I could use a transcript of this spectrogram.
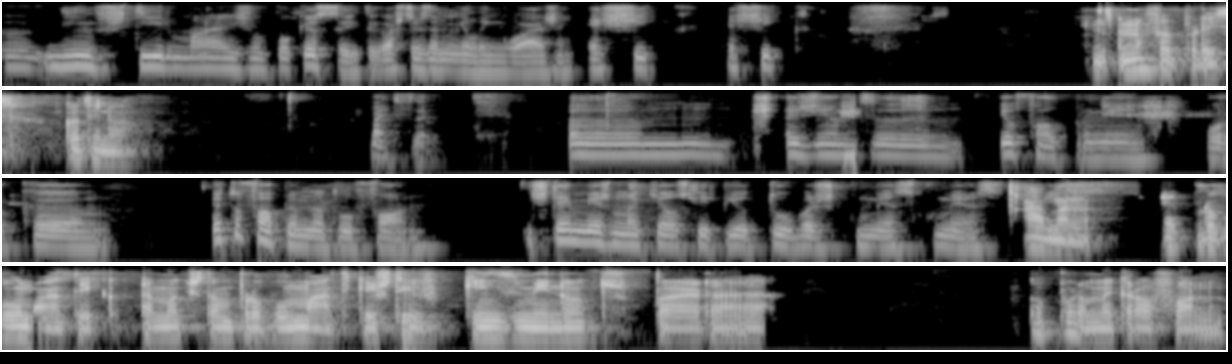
de investir mais um pouco. Eu sei, tu gostas da minha linguagem, é chique, é chique. Não foi por isso. Continua. Vai-te foder. Hum, a gente, eu falo por mim, porque eu estou a falar pelo meu telefone. Isto é mesmo aqueles tipo youtubers começo, começo. Ah, Por mano, isso, é problemático. É uma questão problemática. Eu estive 15 minutos para, para pôr o microfone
